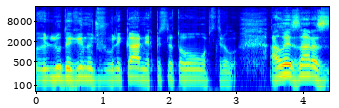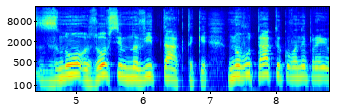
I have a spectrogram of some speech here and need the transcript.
люди гинуть в лікарнях після того обстрілу. Але зараз знов, зовсім нові тактики. Нову тактику вони при,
